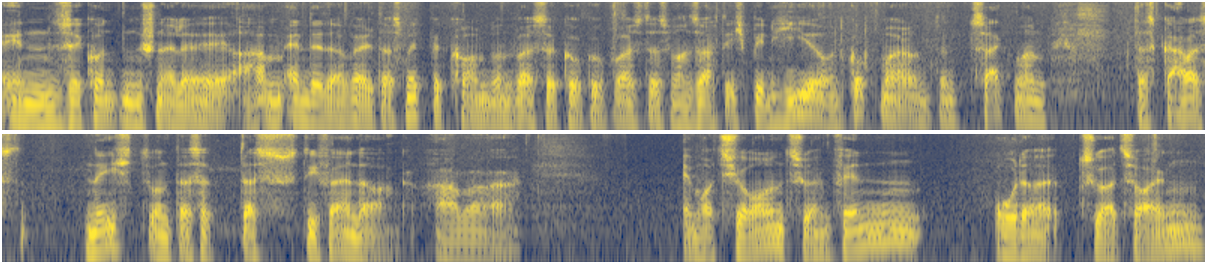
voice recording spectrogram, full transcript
in Sekundenschnelle am Ende der Welt das mitbekommt und weiß der Kuckuck was, dass man sagt, ich bin hier und guck mal und dann zeigt man, das gab es nicht und das, das ist die Veränderung. Aber Emotionen zu empfinden oder zu erzeugen,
